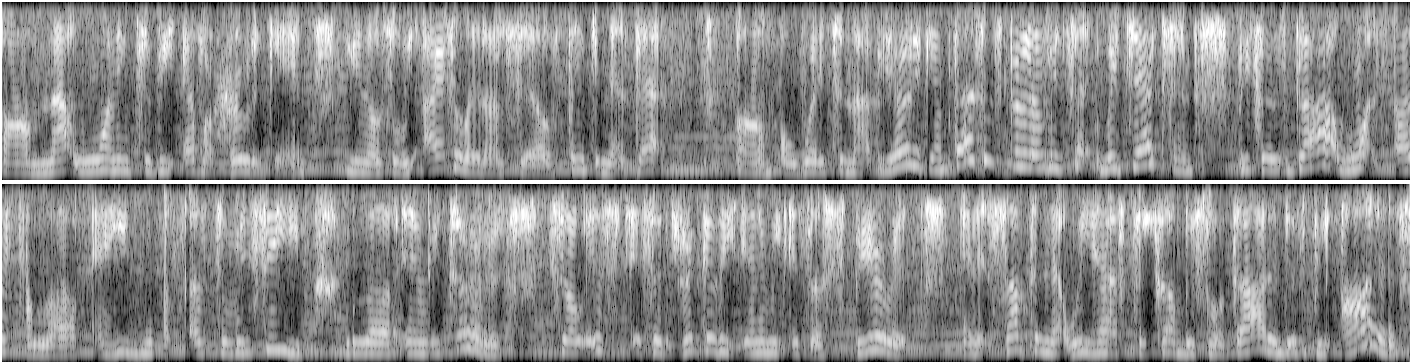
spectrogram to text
um, not wanting to be ever hurt again, you know, so we isolate ourselves thinking that that's um, a way to not be hurt again. That's the spirit of reject- rejection because God wants us to love and He wants us to receive love in return. So it's it's a trick of the enemy. It's a spirit and it's something that we have to come before God and just be honest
